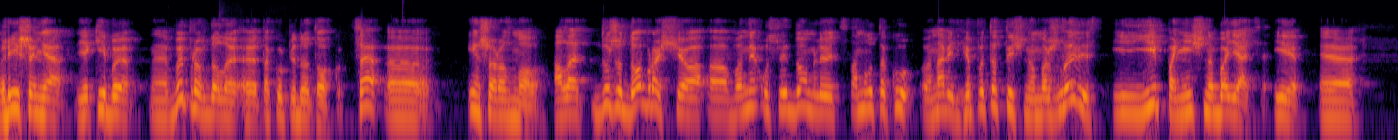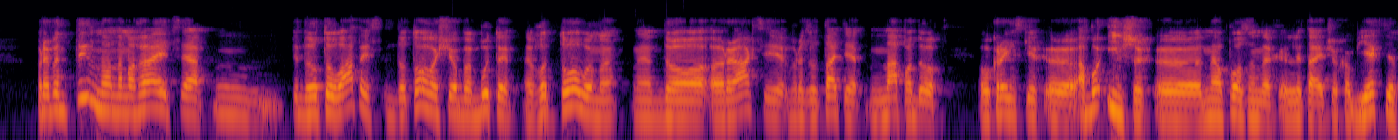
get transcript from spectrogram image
рішення, які би е, виправдали е, таку підготовку, це е, інша розмова. Але дуже добре, що е, вони усвідомлюють саму таку е, навіть гіпотетичну можливість і її панічно бояться. І е, превентивно намагаються м, підготуватись до того, щоб бути готовими е, до реакції в результаті нападу українських е, або інших е, неопознаних літаючих об'єктів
